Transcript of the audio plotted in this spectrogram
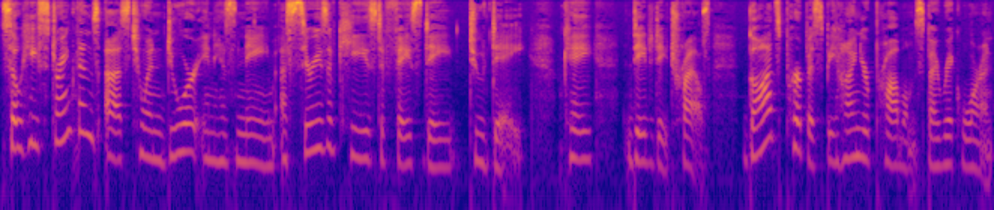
So he strengthens us to endure in his name a series of keys to face day to day, okay, day to day trials. God's Purpose Behind Your Problems by Rick Warren.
